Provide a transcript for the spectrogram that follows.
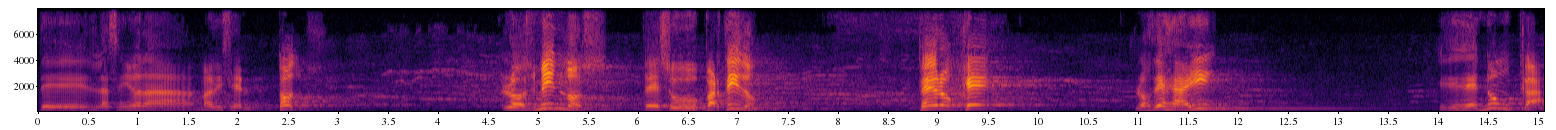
de la señora Maricel, todos, los mismos de su partido, pero que los deja ahí y dice, nunca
